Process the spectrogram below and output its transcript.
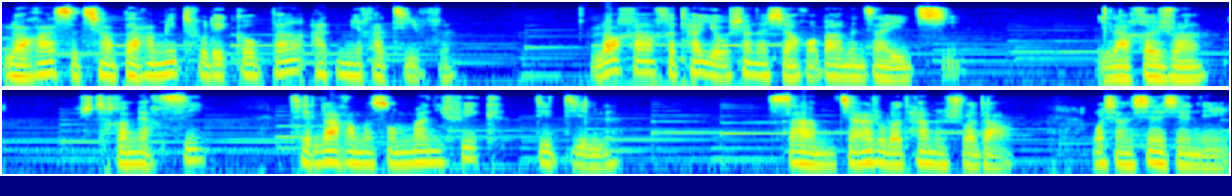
Laura se tient parmi tous les copains admiratifs。Laura 和他友善的小伙伴们在一起。Il a rejoint。Je te remercie。Tes larmes sont magnifiques, dit-il。Sam 加入了他们，说道。我想谢谢你，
